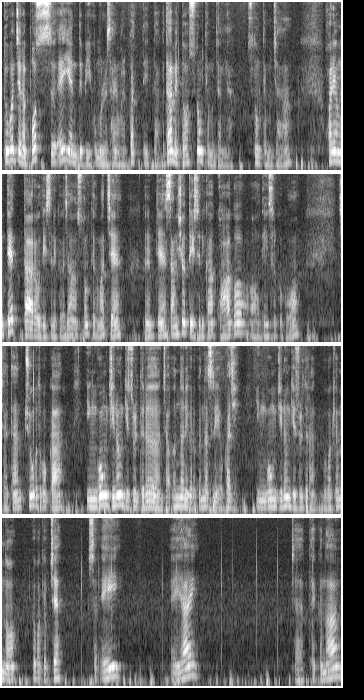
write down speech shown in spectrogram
두 번째는 보스 A and B 구문을 사용할 것 돼 있다. 그 다음에 또 수동태 문장이야. 수동태 문장. 활용됐다라고 돼 있으니까 그죠? 수동태가 맞지? 그럼 이제 쌍시옷 돼 있으니까 과거 어, 돼 있을 거고. 자 일단 주어부터 볼까? 인공지능 기술들은 자 언너니가로 끝났으니 여기까지. 인공지능 기술들은 뭐밖에 없노? 요밖에 없지? 그래서 A, AI, 자 테크놀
